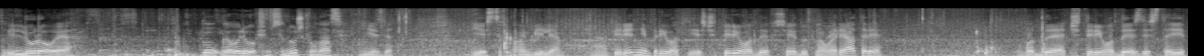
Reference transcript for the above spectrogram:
велюровые. Ну, говорю, в общем, сидушки у нас ездят. Есть автомобили а, передний привод, есть 4 ВД, все идут на вариаторе. ВД, 4 ВД, здесь стоит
